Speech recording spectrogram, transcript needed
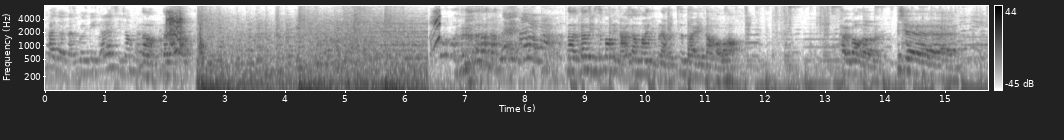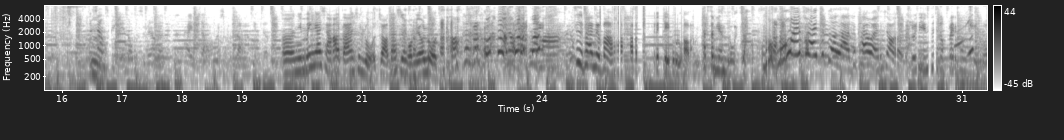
拍的男闺蜜，大家请上台。那大家。那丹尼斯帮你拿一下麦，你们两个自拍一张好不好？太棒了，谢谢。相机里面都是什么样的自拍照或者什么照片这样子？呃，你们应该想要的答案是裸照，但是我没有裸照。你有拍过吗？自拍没有办法画背部裸照吧？他正面裸照，我不会拍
